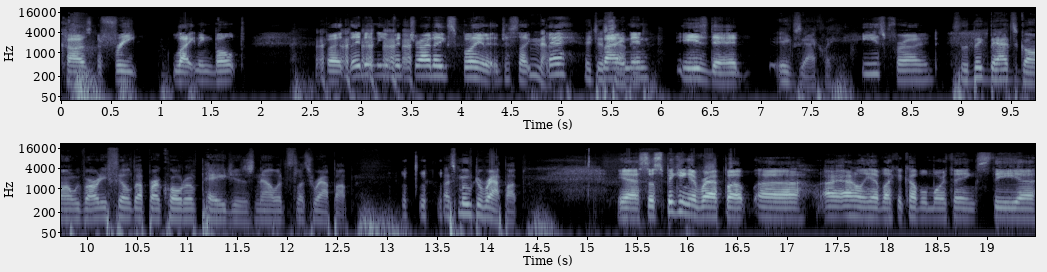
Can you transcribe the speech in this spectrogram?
caused a freak lightning bolt. But they didn't even try to explain it. Just like, No, eh, it just lightning, happened. he's dead. Exactly. He's fried. So the big bad's gone. We've already filled up our quota of pages. Now let's let's wrap up. let's move to wrap up. Yeah, so speaking of wrap up, uh, I, I only have like a couple more things. The uh,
